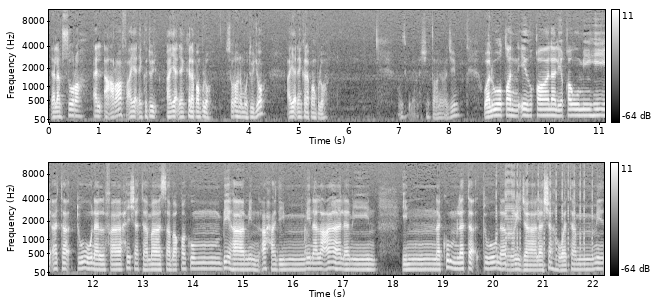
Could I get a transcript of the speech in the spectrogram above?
dalam surah al-a'raf ayat yang ke ayat yang ke-80 surah nombor 7 ayat yang ke-80. Bismillahirrahmanirrahim. ولوطا إذ قال لقومه أتأتون الفاحشة ما سبقكم بها من أحد من العالمين إنكم لتأتون الرجال شهوة من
